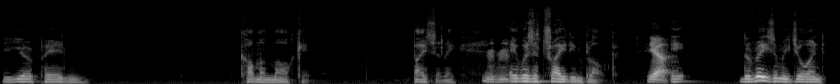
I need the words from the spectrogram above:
the European Common Market basically. Mm-hmm. It was a trading bloc. Yeah. It, the reason we joined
